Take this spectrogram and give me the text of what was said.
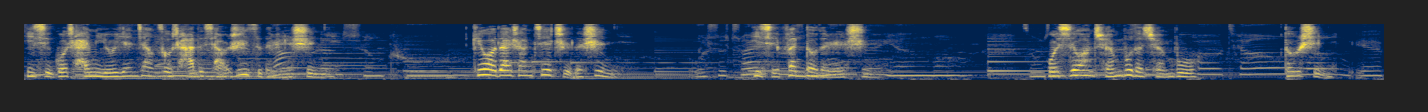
一起过柴米油盐酱醋茶的小日子的人是你，给我戴上戒指的是你。一起奋斗的人是你，我希望全部的全部都是你。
